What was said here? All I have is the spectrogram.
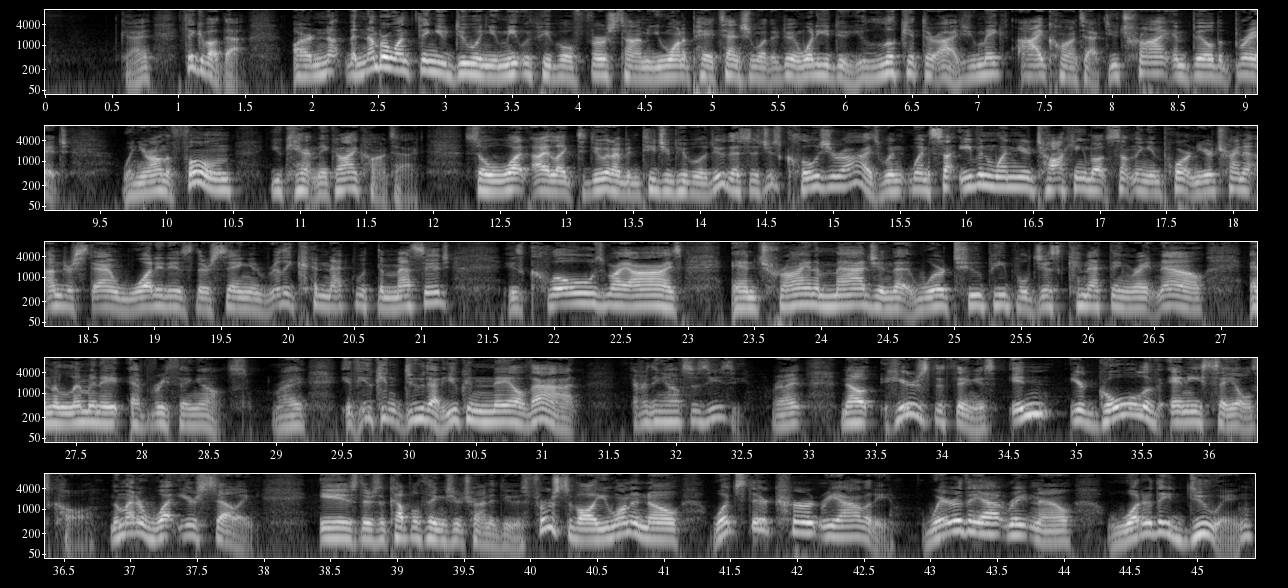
Okay, think about that. The number one thing you do when you meet with people first time, you want to pay attention to what they're doing. What do you do? You look at their eyes. You make eye contact. You try and build a bridge. When you're on the phone, you can't make eye contact. So what I like to do, and I've been teaching people to do this, is just close your eyes. When, when so, even when you're talking about something important, you're trying to understand what it is they're saying and really connect with the message. Is close my eyes and try and imagine that we're two people just connecting right now and eliminate everything else. Right? If you can do that, you can nail that. Everything else is easy right? Now, here's the thing is in your goal of any sales call, no matter what you're selling, is there's a couple things you're trying to do. Is first of all, you want to know what's their current reality. Where are they at right now? What are they doing?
